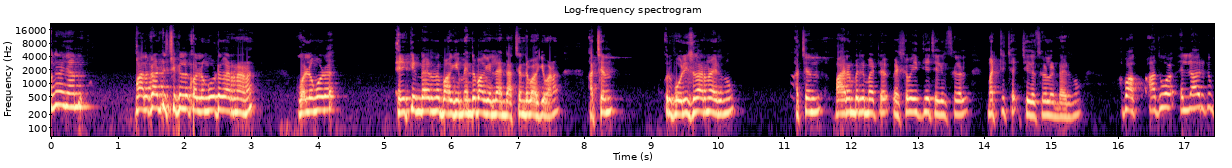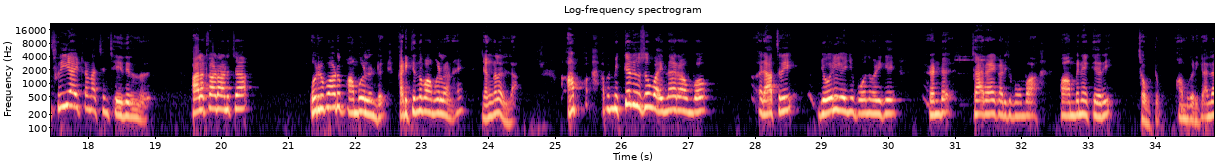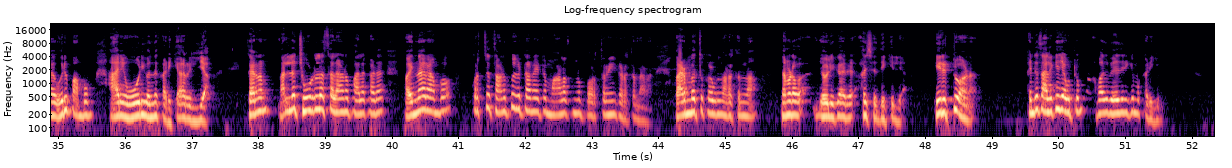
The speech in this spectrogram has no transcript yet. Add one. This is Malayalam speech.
അങ്ങനെ ഞാൻ പാലക്കാട് ഡിസ്ട്രിക്റ്റിലെ കൊല്ലങ്കോട്ടുകാരനാണ് കൊല്ലങ്കോട് എനിക്കുണ്ടായിരുന്ന ഭാഗ്യം എന്റെ ഭാഗ്യമല്ല എന്റെ അച്ഛന്റെ ഭാഗ്യമാണ്. അച്ഛൻ ഒരു പോലീസുകാരനായിരുന്നു. അച്ഛൻ പാരമ്പര്യമായിട്ട് വിഷവൈദ്യ ചികിത്സകൾ മറ്റ് ചികിത്സകൾ ഉണ്ടായിരുന്നു. അപ്പോൾ അത് എല്ലാവർക്കും ഫ്രീ ആയിട്ടാണ് അച്ഛൻ ചെയ്തിരുന്നത്. പാലക്കാട് വെച്ചാൽ ഒരുപാട് പാമ്പുകളുണ്ട്. കടിക്കുന്ന പാമ്പുകളാണ്. ഞങ്ങളല്ല. അപ്പം അപ്പം മിക്ക ദിവസവും വൈകുന്നേരം ആകുമ്പോൾ രാത്രി ജോലി കഴിഞ്ഞ് പോകുന്ന വഴിക്ക് രണ്ട് ചാരായ കടിച്ച് പോകുമ്പോൾ പാമ്പിനെ കയറി ചവിട്ടും. പാമ്പ് കടിക്കും. അല്ലാതെ ഒരു പാമ്പും ആരെയും ഓടി വന്ന് കടിക്കാറില്ല. കാരണം നല്ല ചൂടുള്ള സ്ഥലമാണ് പാലക്കാട്. വൈകുന്നേരം ആകുമ്പോൾ കുറച്ച് തണുപ്പ് കിട്ടാനായിട്ട് മാളത്തു നിന്ന് പുറത്തിറങ്ങി കിടക്കുന്നതാണ്. വരമ്പത്ത് കൂടെ നടക്കുന്ന നമ്മുടെ ജോലിക്കാർ അത് ശ്രദ്ധിക്കില്ല. ഇരുട്ടുമാണ് അതിന്റെ തലയ്ക്ക് ചവിട്ടും. അപ്പോൾ അത് വേദനിക്കുമ്പോൾ കടിക്കും.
